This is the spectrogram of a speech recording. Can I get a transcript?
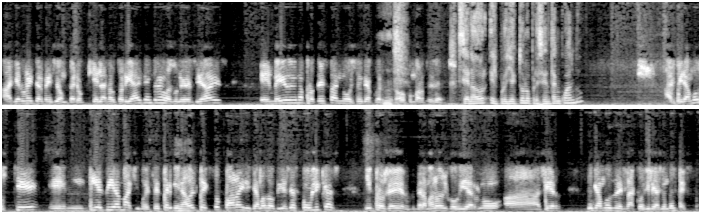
hacer una intervención, pero que las autoridades entren a las universidades en medio de una protesta no estoy de acuerdo, Mm. no comparto ese. Senador, ¿el proyecto lo presentan cuándo? Aspiramos que en 10 días máximo esté terminado el texto para iniciar las audiencias públicas y proceder de la mano del gobierno a hacer, digamos, de la conciliación del texto.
